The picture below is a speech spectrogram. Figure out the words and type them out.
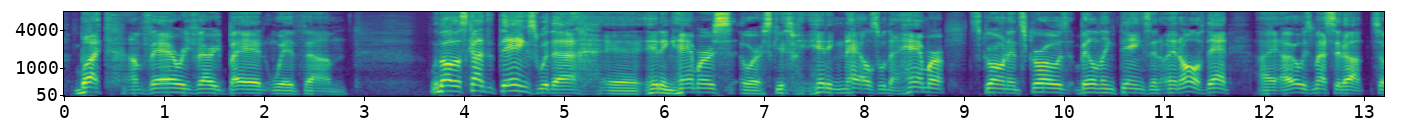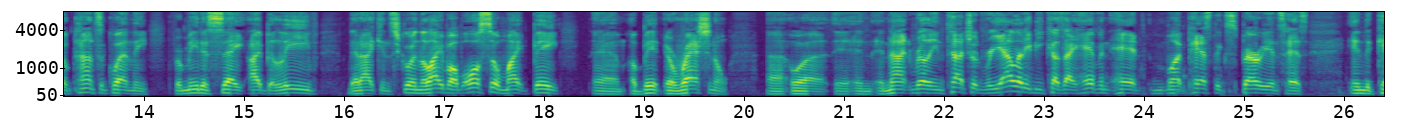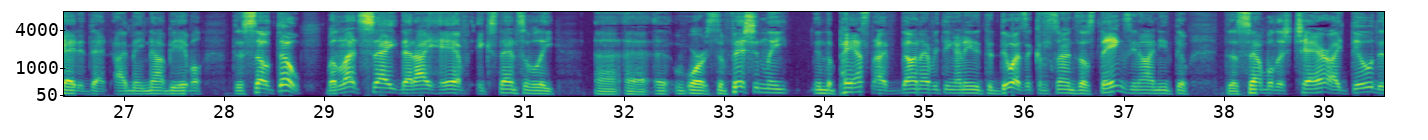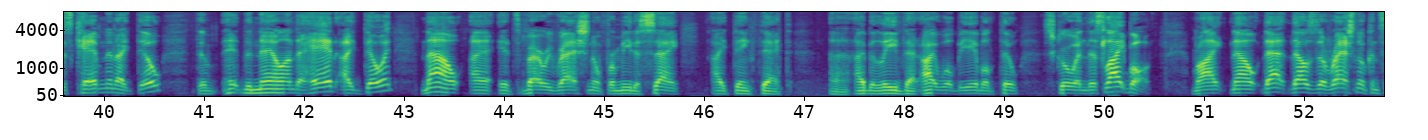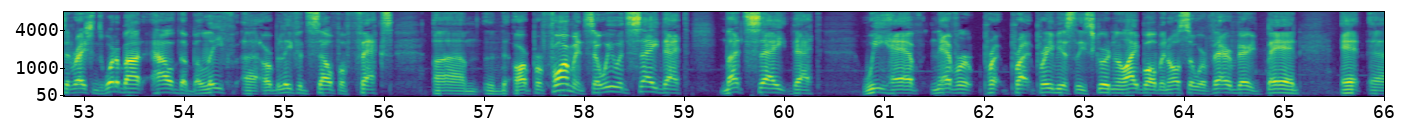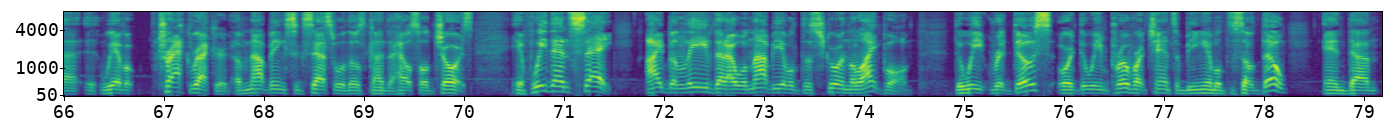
but I'm very very bad with. Um, with all those kinds of things with uh, uh, hitting hammers or excuse me hitting nails with a hammer screwing in screws building things and, and all of that I, I always mess it up so consequently for me to say i believe that i can screw in the light bulb also might be um, a bit irrational uh, or and, and not really in touch with reality because I haven't had my past experience has indicated that I may not be able to so do. But let's say that I have extensively uh, uh, uh, or sufficiently in the past i've done everything i needed to do as it concerns those things. You know i need to, to assemble this chair. I do this cabinet i do. To hit the nail on the head i do it. Now uh, it's very rational for me to say i think that uh, i believe that i will be able to screw in this light bulb right? Now that those are rational considerations. What about how the belief uh, or belief itself affects um, our performance? So we would say that let's say that we have never pre- pre- previously screwed in a light bulb, and also we're very, very bad at. Uh, we have a track record of not being successful with those kinds of household chores. If we then say, "I believe that I will not be able to screw in the light bulb," do we reduce or do we improve our chance of being able to so do? And um,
